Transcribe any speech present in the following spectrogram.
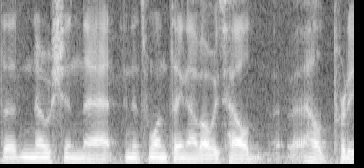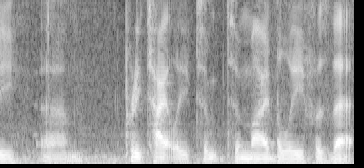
the notion that, and it's one thing I've always held held pretty um, pretty tightly to to my belief was that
